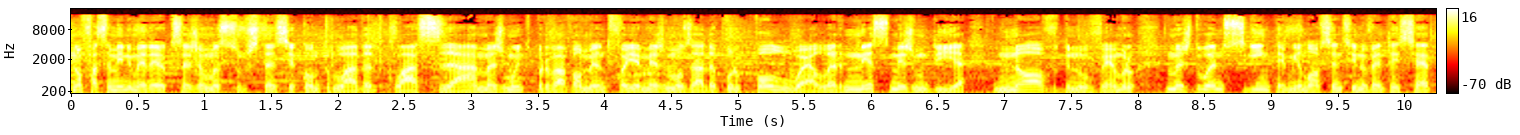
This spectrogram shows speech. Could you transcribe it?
Não faço a mínima ideia que seja uma substância controlada de classe A, mas muito provavelmente foi a mesma usada por Paul Weller nesse mesmo dia, 9 de novembro, mas do ano seguinte, em 1997,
